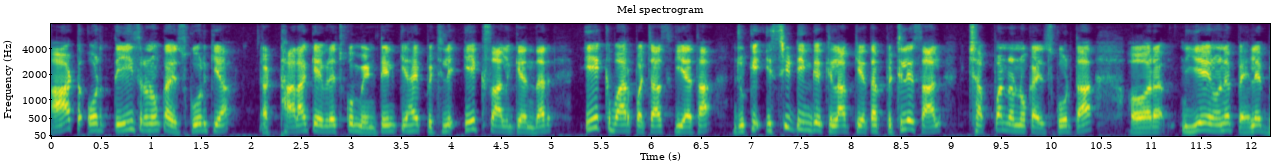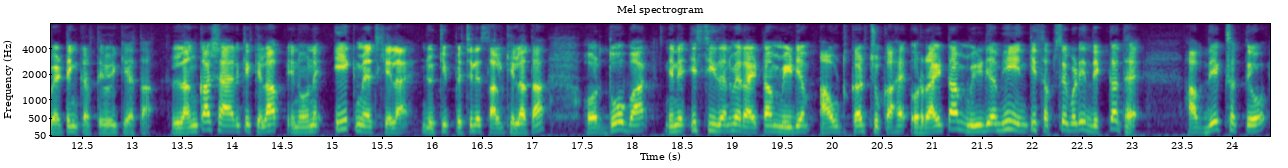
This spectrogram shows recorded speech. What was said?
आठ और तेईस रनों का स्कोर किया। अट्ठारह के एवरेज को मेंटेन किया है। पिछले एक साल के अंदर एक बार पचास किया था, जो कि इसी टीम के खिलाफ किया था। पिछले साल छप्पन रनों का स्कोर था और ये इन्होंने पहले बैटिंग करते हुए किया था। लंका शायर के खिलाफ इन्होंने एक मैच खेला है, जो कि पिछले साल खेला था और दो बार इन्हें इस सीज़न में राइट आर्म मीडियम आउट कर चुका है और राइट आर्म मीडियम ही इनकी सबसे बड़ी दिक्कत है। आप देख सकते हो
